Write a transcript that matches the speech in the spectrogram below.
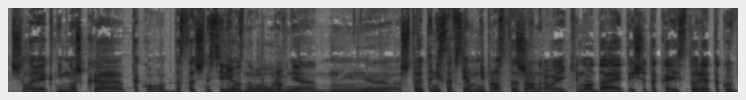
человек немножко такого достаточно серьезного уровня, что это не совсем, не просто жанровое кино, да, это еще такая история, такой,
